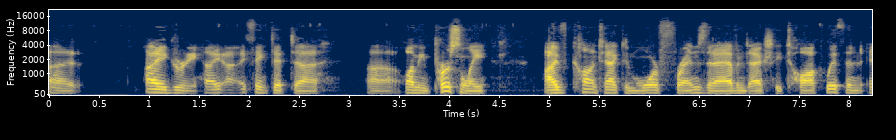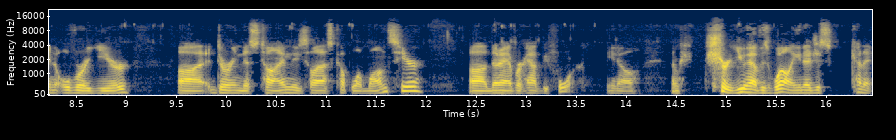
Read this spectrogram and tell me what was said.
uh, I agree. I I think that uh, uh, I mean personally, I've contacted more friends that I haven't actually talked with in, in over a year uh, during this time, these last couple of months here, uh, than I ever have before. You know, I'm sure you have as well. You know, just kind of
